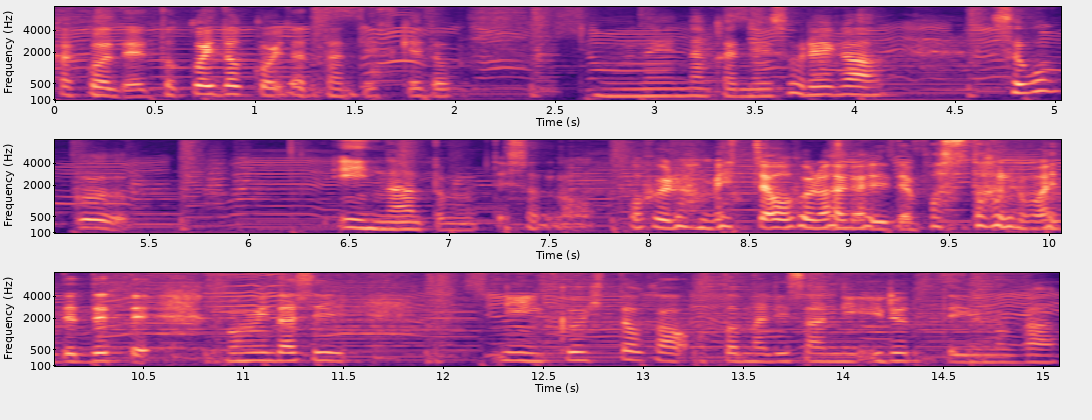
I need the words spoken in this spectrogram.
格好でどこいどこいだったんですけどでもねなんかねそれがすごくいいなと思ってそのお風呂めっちゃお風呂上がりでバスタオル巻いて出てゴミ出しに行く人がお隣さんにいるっていうのが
